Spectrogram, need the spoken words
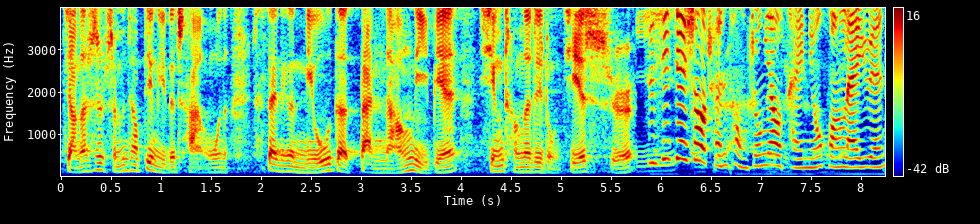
讲的是什么叫病理的产物呢？是在那个牛的胆囊里边形成的这种结石。仔细介绍传统中药材牛黄来源，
